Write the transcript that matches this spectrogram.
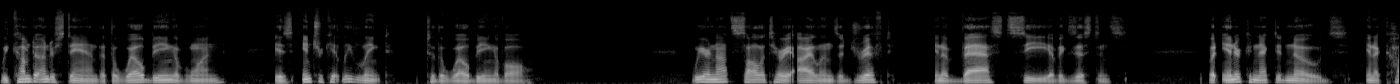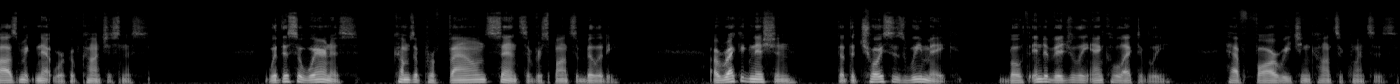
we come to understand that the well being of one is intricately linked to the well being of all. We are not solitary islands adrift in a vast sea of existence, but interconnected nodes in a cosmic network of consciousness. With this awareness comes a profound sense of responsibility, a recognition that the choices we make, both individually and collectively, have far reaching consequences.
